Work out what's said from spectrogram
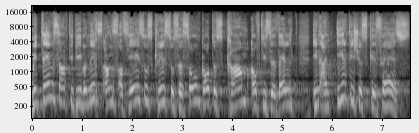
Mit dem sagt die Bibel nichts anderes als Jesus Christus, der Sohn Gottes, kam auf diese Welt in ein irdisches Gefäß.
